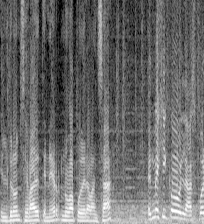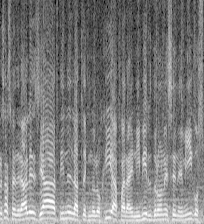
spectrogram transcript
el dron se va a detener, no va a poder avanzar. En México las fuerzas federales ya tienen la tecnología para inhibir drones enemigos.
